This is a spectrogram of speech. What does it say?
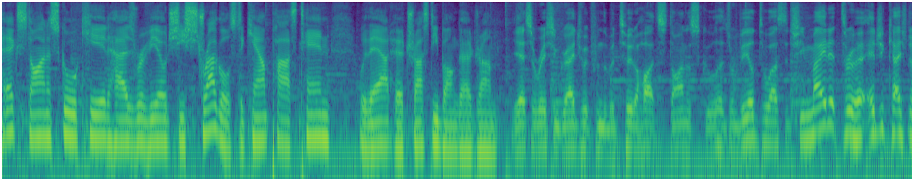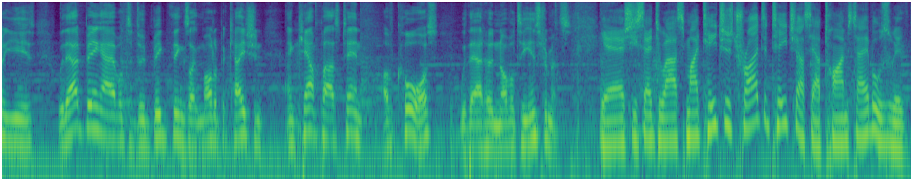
ex Steiner School kid has revealed she struggles to count past 10 without her trusty bongo drum. Yes, a recent graduate from the Betoota Heights Steiner School has revealed to us that she made it through her educational years without being able to do big things like multiplication and count past 10, of course, without her novelty instruments. Yeah, she said to us, My teachers tried to teach us our times tables with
